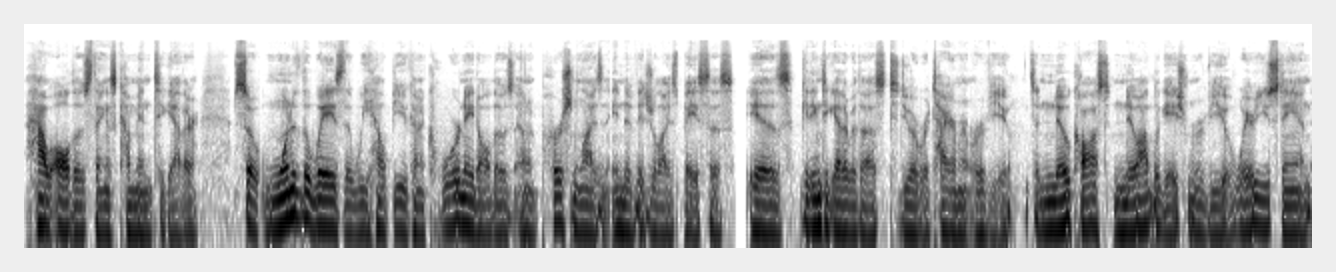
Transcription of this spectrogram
how all those things come in together. So, one of the ways that we help you kind of coordinate all those on a personalized and individualized basis is getting together with us to do a retirement review. It's a no cost, no obligation review of where you stand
